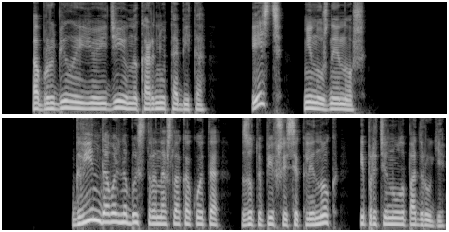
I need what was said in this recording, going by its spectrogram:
— обрубила ее идею на корню Табита. «Есть ненужный нож?» Гвин довольно быстро нашла какой-то затупившийся клинок и протянула подруге.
